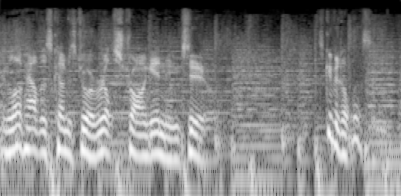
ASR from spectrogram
And love how this comes to a real strong ending, too. Let's give it a listen.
